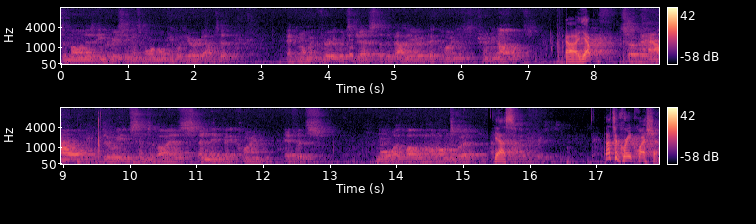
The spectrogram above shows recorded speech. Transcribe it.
demand is increasing as more and more people hear about it, economic theory would suggest that the value of Bitcoin is trending upwards. Uh, yep. So how do we incentivize spending Bitcoin if it's more worthwhile to hold on to it? Yes. That's a great question.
